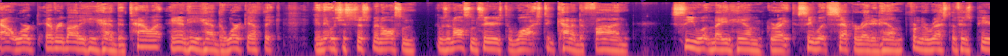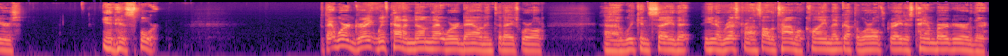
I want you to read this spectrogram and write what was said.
outworked everybody. He had the talent and he had the work ethic. And it was just, just been awesome. It was an awesome series to watch to kind of define, see what made him great, see what separated him from the rest of his peers in his sport. But that word great, we've kind of numbed that word down in today's world. Uh, we can say that, you know, restaurants all the time will claim they've got the world's greatest hamburger or they're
